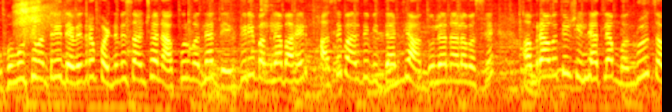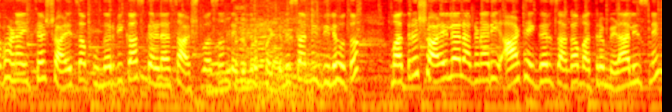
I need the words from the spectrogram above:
उपमुख्यमंत्री देवेंद्र फडणवीसांच्या नागपूरमधल्या देवगिरी बंगल्याबाहेर फासे पारधी विद्यार्थी आंदोलनाला बसले. अमरावती जिल्ह्यातल्या मंगरुळ चव्हाणा इथल्या शाळेचा पुनर्विकास करण्याचं आश्वासन देवेंद्र फडणवीसांनी दिलं होतं. मात्र शाळेला लागणारी आठ एकर जागा मात्र मिळालीच नाही.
